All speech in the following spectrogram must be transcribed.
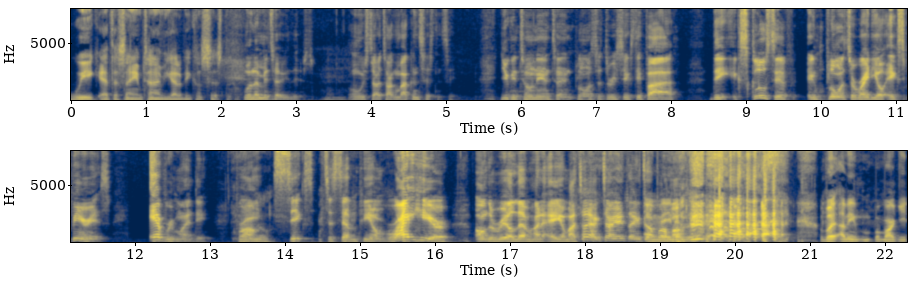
week at the same time, you got to be consistent. Well, let me tell you this. When we start talking about consistency, you can tune in to Influencer 365, the exclusive influencer radio experience every Monday from 6 to 7 p.m. right here on the Real 1100 AM. I tell you, I can turn anything to I a promo. but I mean, Mark, you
